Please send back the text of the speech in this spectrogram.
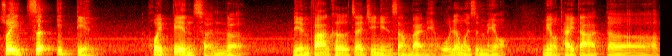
所以这一点会变成了联发科在今年上半年，我认为是没有没有太大的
